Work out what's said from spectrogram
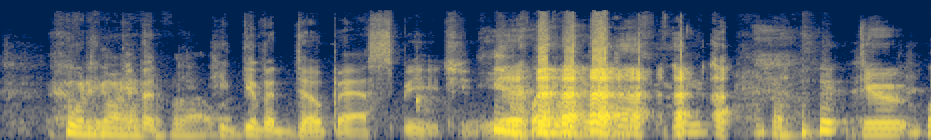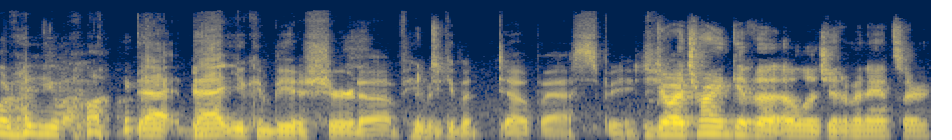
what are you going to answer for that he'd one? give a dope ass speech. He would give a Yeah. do what about you, Alex? That that you can be assured of. He would give a dope ass speech. do I try and give a, a legitimate answer?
